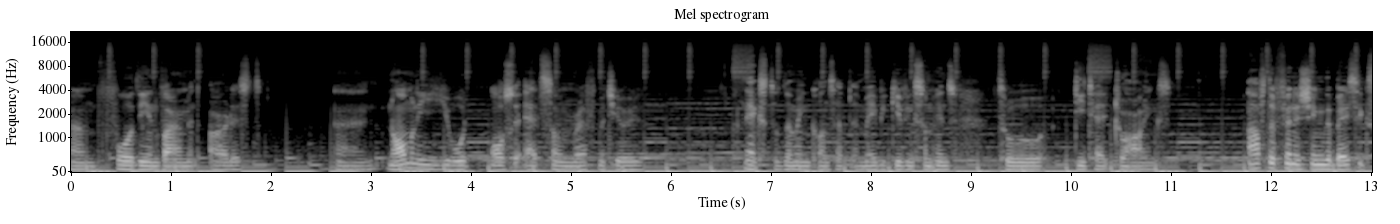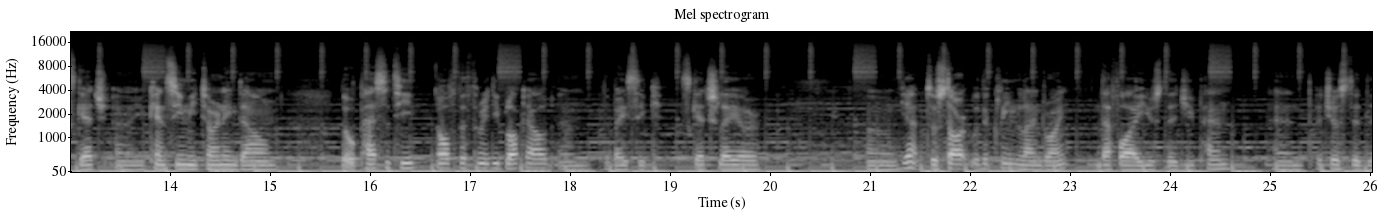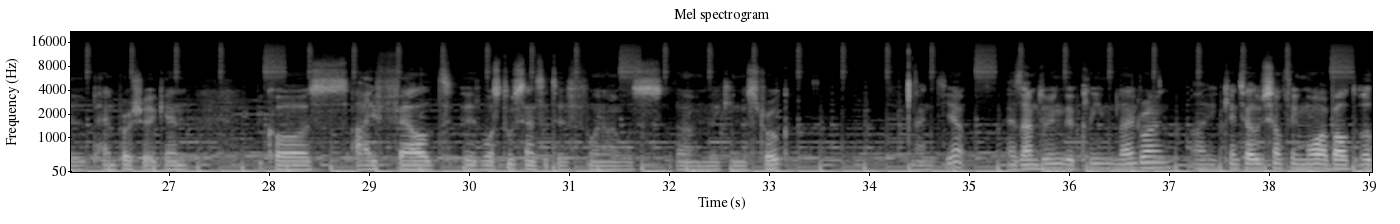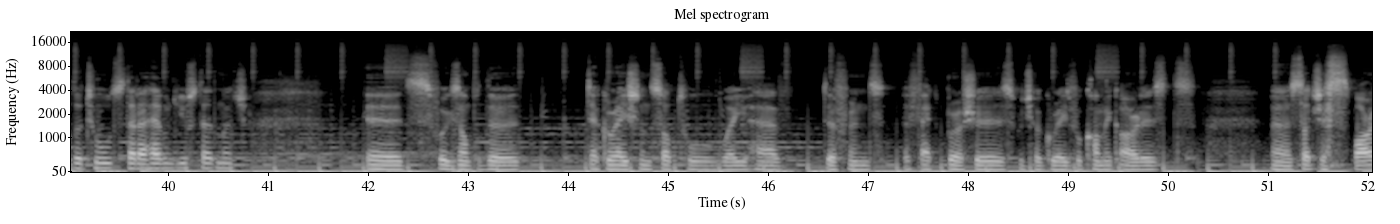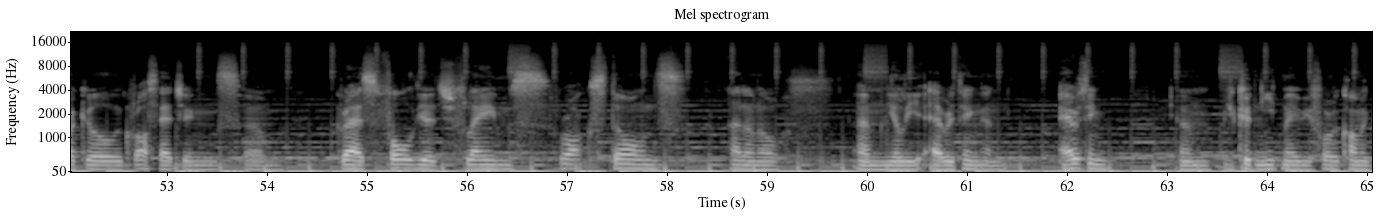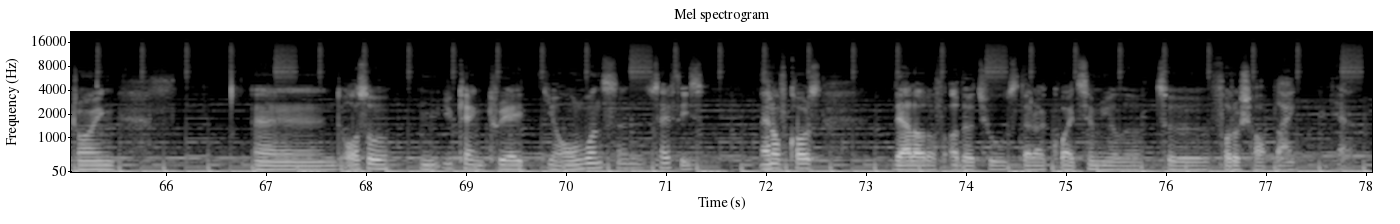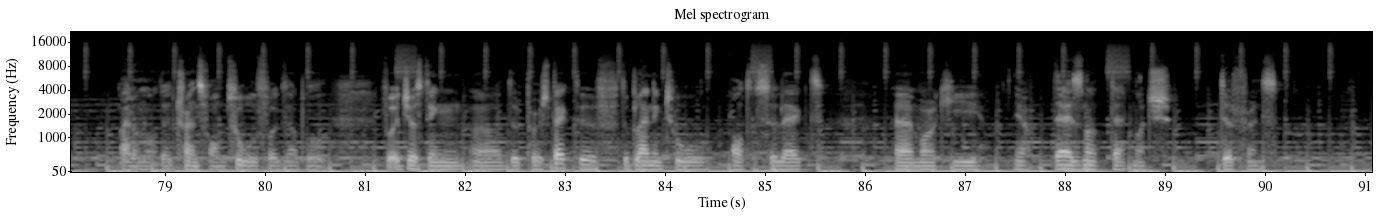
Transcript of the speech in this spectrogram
um, for the environment artist and normally you would also add some ref material next to the main concept and maybe giving some hints through detailed drawings. After finishing the basic sketch uh, you can see me turning down the opacity of the 3D blockout and the basic sketch layer. Uh, yeah, to start with a clean line drawing, therefore I used the G pen and adjusted the pen pressure again because I felt it was too sensitive when I was um, making a stroke. And yeah, as I'm doing the clean line drawing, I can tell you something more about other tools that I haven't used that much. It's, for example, the decoration subtool where you have different effect brushes which are great for comic artists uh, such as sparkle, cross hatchings, um, grass foliage, flames, rocks, stones, I don't know, um, nearly everything and everything um, you could need maybe for a comic drawing. And also you can create your own ones and save these. And of course there are a lot of other tools that are quite similar to Photoshop like yeah I don't know the transform tool for example for adjusting uh, the perspective the blending tool auto select uh, marquee. Yeah there's not that much difference.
